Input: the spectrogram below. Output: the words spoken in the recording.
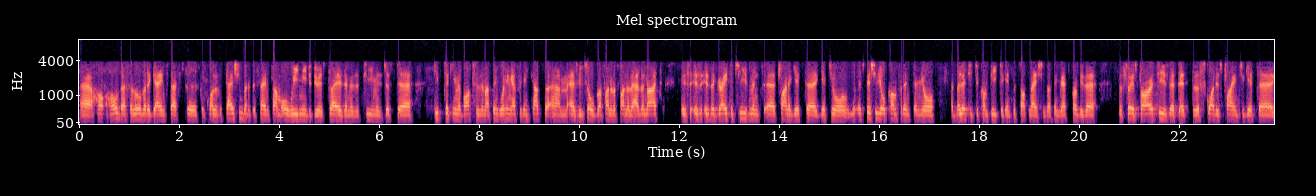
uh, hold us a little bit against us for, for qualification. But at the same time, all we need to do as players and as a team is just uh, keep ticking the boxes. And I think winning African Cup, um, as we saw by Banyana Banyana the other night, is is, is a great achievement. Uh, trying to get uh, get your, especially your confidence and your ability to compete against the top nations. I think that's probably the the first priority is that, that the squad is trying to get uh,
